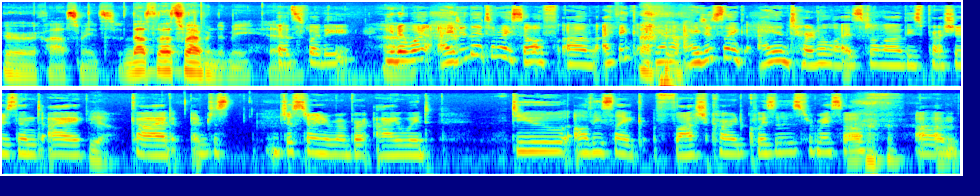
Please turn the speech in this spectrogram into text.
your classmates. That's that's what happened to me. And, that's funny. You uh, know what? I did that to myself. Um, I think yeah, I just like I internalized a lot of these pressures, and I yeah. God, I'm just just starting to remember I would do all these like flashcard quizzes for myself. Um,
